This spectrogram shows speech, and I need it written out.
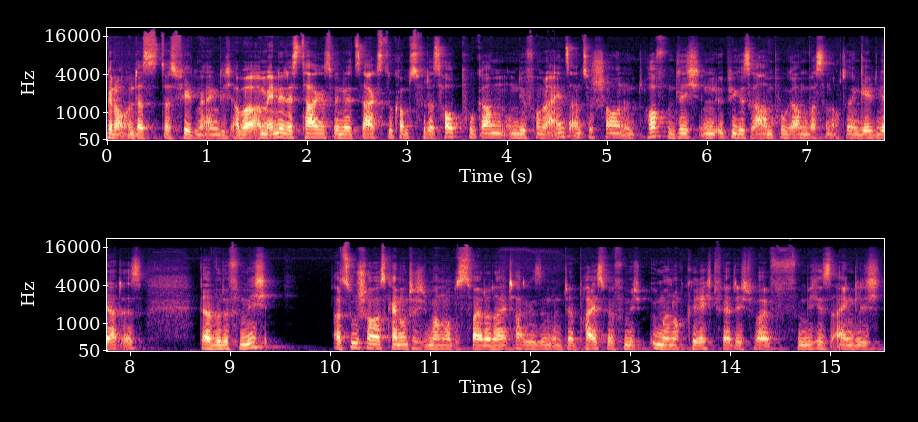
Genau, und das, das fehlt mir eigentlich. Aber am Ende des Tages, wenn du jetzt sagst, du kommst für das Hauptprogramm, um die Formel 1 anzuschauen und hoffentlich ein üppiges Rahmenprogramm, was dann auch dein Geld wert ist, da würde für mich als Zuschauer es keinen Unterschied machen, ob es zwei oder drei Tage sind und der Preis wäre für mich immer noch gerechtfertigt, weil für mich ist eigentlich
